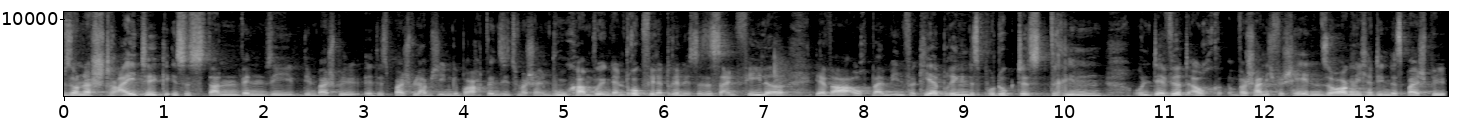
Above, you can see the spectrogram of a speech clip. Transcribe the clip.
besonders streitig ist es dann, wenn Sie den Beispiel, äh, das Beispiel habe ich Ihnen gebracht, wenn Sie zum Beispiel ein Buch haben, wo irgendein Druckfehler drin ist. Das ist ein Fehler, der war auch beim Inverkehrbringen des Produktes drin und der wird auch wahrscheinlich für Schäden sorgen. Ich hatte Ihnen das Beispiel,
